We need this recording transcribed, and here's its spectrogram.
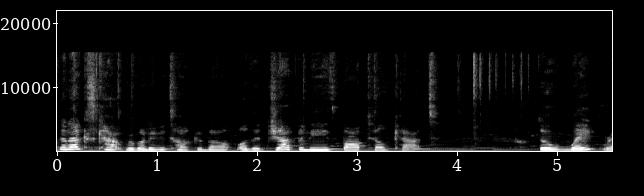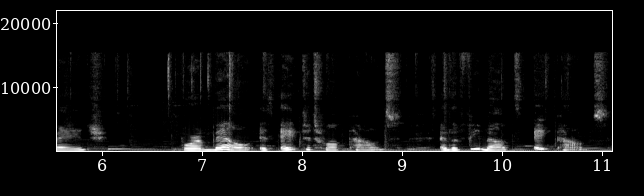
The next cat we're going to be talking about are the Japanese bobtail cat. The weight range for a male is 8 to 12 pounds, and the female is 8 pounds.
